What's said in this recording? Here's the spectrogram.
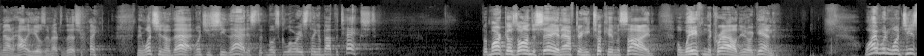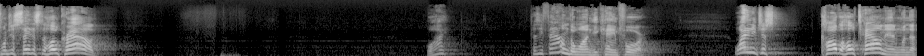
matter how he heals him after this, right? I mean, once you know that, once you see that, it's the most glorious thing about the text. But Mark goes on to say, and after he took him aside, away from the crowd, you know, again, why wouldn't want Jesus want to just say this to the whole crowd? Why? Because he found the one he came for. Why didn't he just call the whole town in when the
